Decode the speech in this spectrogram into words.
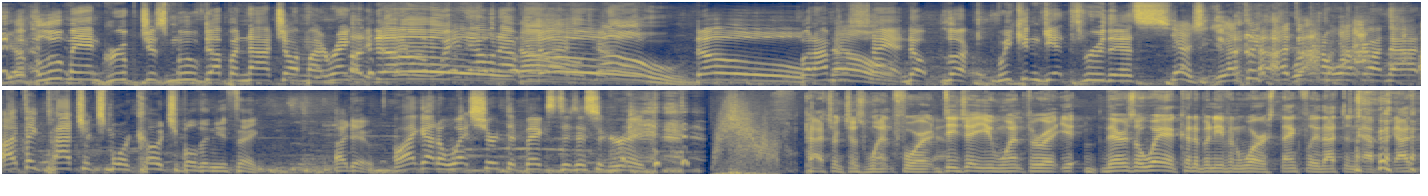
The Blue Man Group just moved up a notch on my ranking. Uh, they were way down after No. that. No. No. But I'm No. just saying. No, look, we can get through this. Yes, yeah, I think I We're going to work on that. I think Patrick's more coachable than you think. I do. Well, I got a wet shirt that begs to disagree. Patrick just went for it. DJ, you went through it. There's a way it could have been even worse. Thankfully, that didn't happen. Guys,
